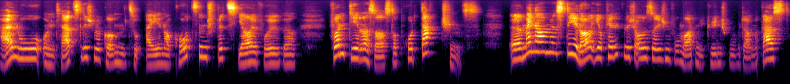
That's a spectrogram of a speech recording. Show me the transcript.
Hallo und herzlich willkommen zu einer kurzen Spezialfolge von Disaster Productions. Äh, mein Name ist Dela, ihr kennt mich aus solchen Formaten wie Königsbube, Dame Gast,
